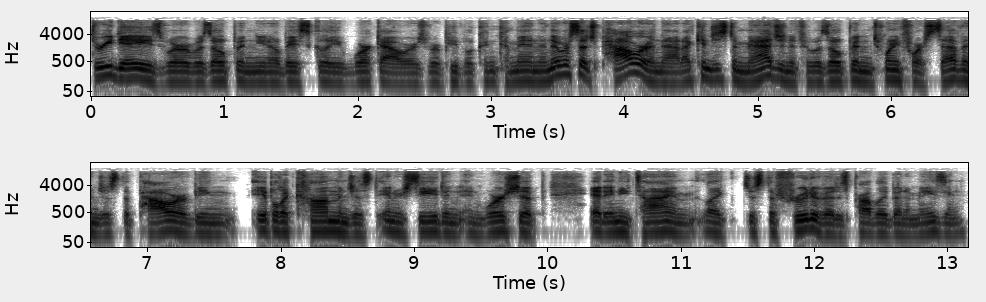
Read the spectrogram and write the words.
three days where it was open, you know, basically work hours where people can come in. And there was such power in that. I can just imagine if it was open 24 seven, just the power of being able to come and just intercede and, and worship at any time. Like just the fruit of it has probably been amazing.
